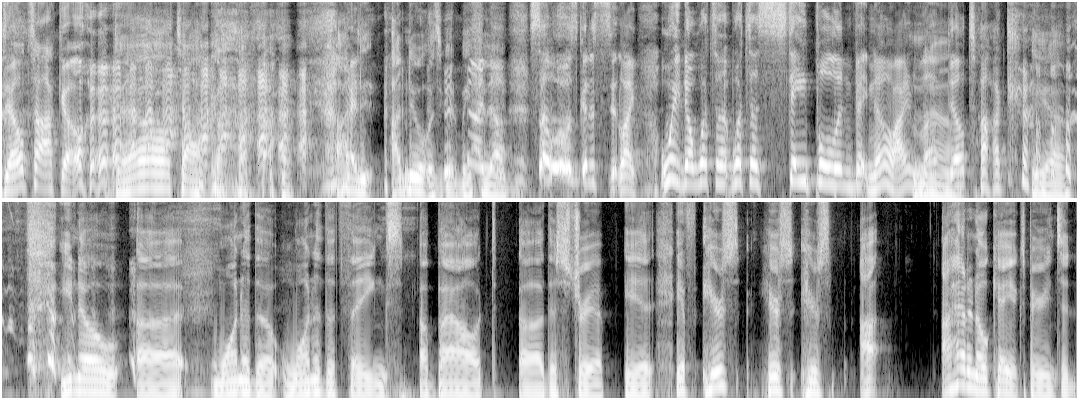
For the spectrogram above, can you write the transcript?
Del Taco? Del Taco. I, knew, I knew it was going to be food. Someone was gonna sit like, wait, no, what's a what's a staple in Vegas? No, I love Del Taco. Yeah. You know, uh, one of the one of the things about uh, the strip is if here's here's here's I I had an okay experience in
